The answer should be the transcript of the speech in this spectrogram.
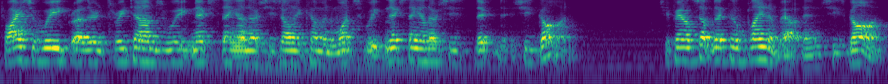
twice a week rather than three times a week. Next thing I know, she's only coming once a week. Next thing I know, she's she's gone. She found something to complain about, and she's gone.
